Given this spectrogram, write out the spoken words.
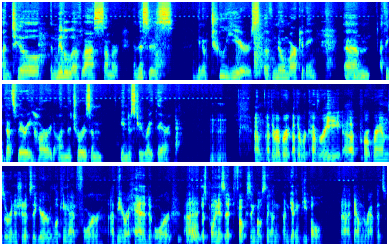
until the middle of last summer. And this is, you know, two years of no marketing. Um, mm-hmm. I think that's very hard on the tourism industry right there. Mm-hmm. Um, are there ever other recovery uh, programs or initiatives that you're looking at for uh, the year ahead, or uh, at this point, is it focusing mostly on, on getting people uh, down the rapids?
